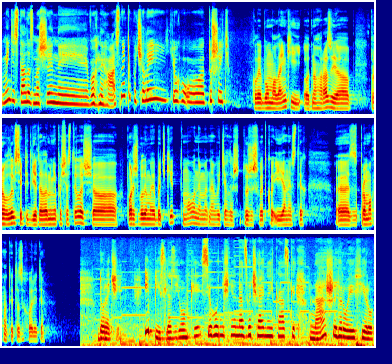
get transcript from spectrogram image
Ми дістали з машини вогнегасник і почали його тушити. Коли я був маленький, одного разу я провалився під лід, але мені пощастило, що поруч були мої батьки, тому вони мене витягли дуже швидко, і я не встиг е, промокнути та захворіти. До речі, і після зйомки сьогоднішньої надзвичайної казки наші герої ефіру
